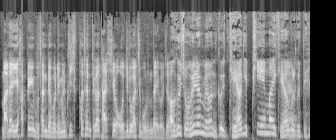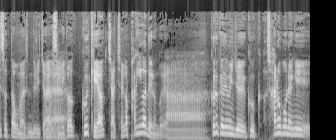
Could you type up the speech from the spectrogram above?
만약 이 합병이 무산돼 버리면 그 10%가 다시 어디로 갈지 모른다 이거죠. 아 그렇죠. 왜냐하면 그 계약이 PMI 계약을 네. 그때 했었다고 말씀드리지 않았습니까? 그 계약 자체가 파기가 되는 거예요. 아. 그렇게 되면 이제 그 산업은행이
